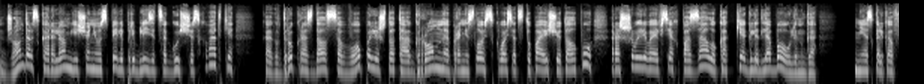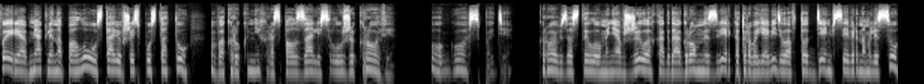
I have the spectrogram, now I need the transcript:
Джондер с королем еще не успели приблизиться к гуще схватки, как вдруг раздался вопль, и что-то огромное пронеслось сквозь отступающую толпу, расшвыривая всех по залу, как кегли для боулинга. Несколько фейри обмякли на полу, уставившись в пустоту. Вокруг них расползались лужи крови. О, Господи! Кровь застыла у меня в жилах, когда огромный зверь, которого я видела в тот день в северном лесу,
